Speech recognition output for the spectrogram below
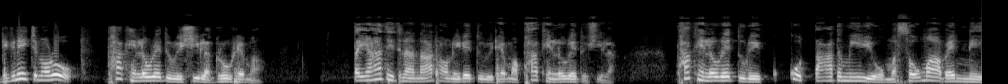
ဒီကနေ့ကျွန်တော်တို့ ဖခင်လုပ်တဲ့သူတွေရှိလား group ထဲမှာတရားဒေသနာနားထောင်နေတဲ့သူတွေထဲမှာဖခင်လုပ်တဲ့သူရှိလားဖခင်လုပ်တဲ့သူတွေကိုသားသမီးတွေကိုမဆုံးမပဲနေ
